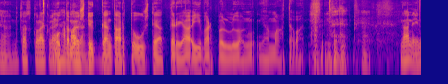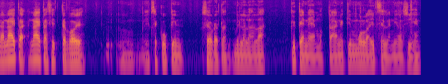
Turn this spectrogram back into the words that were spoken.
Joo, no kyllä Mutta myös paljon. tykkään Tarttu Uusteatteri ja Ivar Pölly on ihan mahtava. no niin, no näitä, näitä sitten voi itse kukin seurata millä lailla kykenee, mutta ainakin mulla itselläni on siihen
